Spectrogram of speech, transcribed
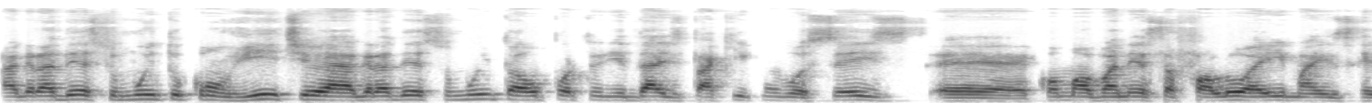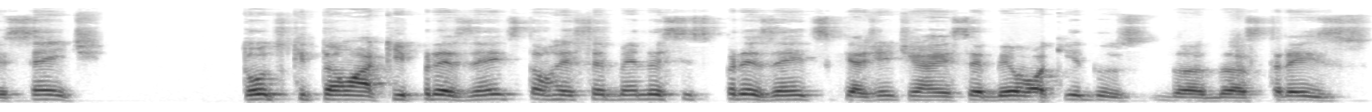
Agradeço muito o convite, agradeço muito a oportunidade de estar aqui com vocês. É, como a Vanessa falou aí mais recente, todos que estão aqui presentes estão recebendo esses presentes que a gente já recebeu aqui dos, das três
